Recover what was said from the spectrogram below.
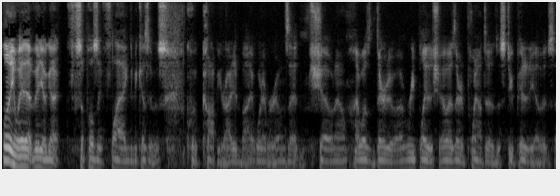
Well, anyway, that video got supposedly flagged because it was, quote, copyrighted by whatever owns that show. Now, I wasn't there to uh, replay the show. I was there to point out the, the stupidity of it. So,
